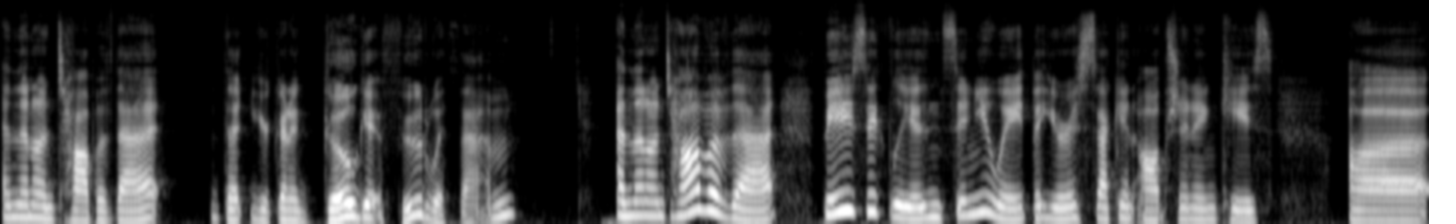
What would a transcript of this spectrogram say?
And then on top of that, that you're to go get food with them. And then on top of that, basically insinuate that you're a second option in case uh,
